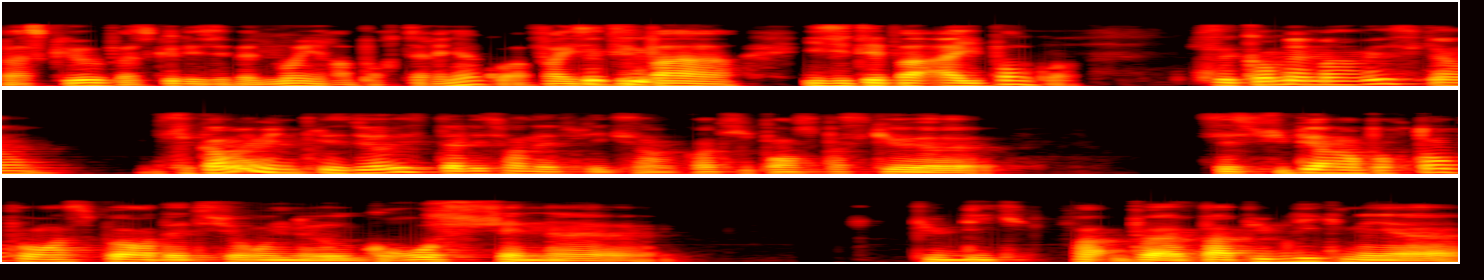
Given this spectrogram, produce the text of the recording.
parce que parce que les événements ils rapportaient rien quoi. Enfin ils étaient pas ils étaient pas hypants quoi. C'est quand même un risque hein. C'est quand même une prise de risque d'aller sur Netflix hein, quand il pense, parce que euh, c'est super important pour un sport d'être sur une grosse chaîne euh, publique. Enfin, pas, publique, mais euh,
